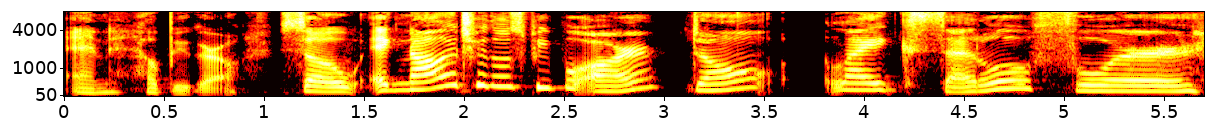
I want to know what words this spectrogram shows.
and help you grow. So acknowledge who those people are. Don't like settle for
